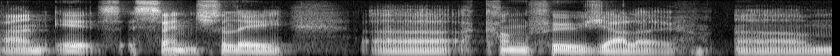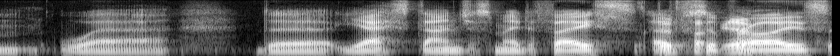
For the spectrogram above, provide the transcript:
and it's essentially uh, a kung fu giallo um, where the yes, Dan just made a face of fu- yeah. surprise.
